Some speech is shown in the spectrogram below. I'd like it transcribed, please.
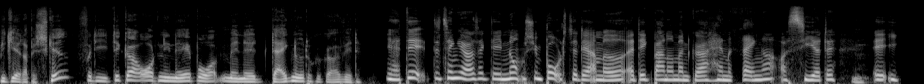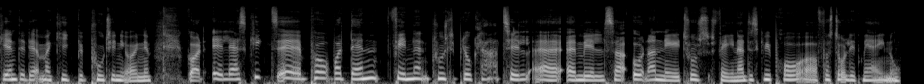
vi giver dig besked, fordi det gør ordentlige naboer, men øh, der er ikke noget, du kan gøre ved det. Ja, det, det tænker jeg også, at det er enormt symbolsk det der med, at det ikke bare er noget, man gør. Han ringer og siger det. Mm. Øh, igen det der med at kigge Putin i øjnene. Godt, øh, lad os kigge øh, på, hvordan Finland pludselig blev klar til at, at melde sig under NATO's faner. Det skal vi prøve at forstå lidt mere i nu.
